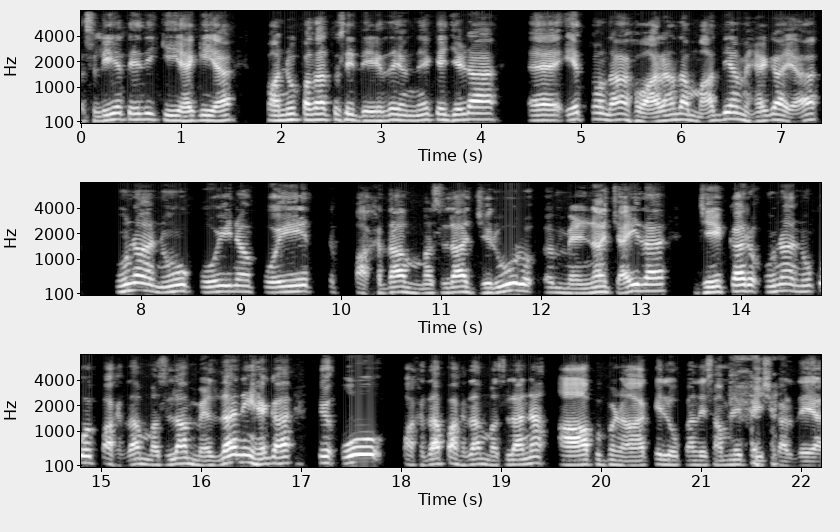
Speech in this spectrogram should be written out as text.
ਅਸਲੀਅਤ ਇਹਦੀ ਕੀ ਹੈਗੀ ਆ। ਤੁਹਾਨੂੰ ਪਤਾ ਤੁਸੀਂ ਦੇਖਦੇ ਹੁੰਨੇ ਕਿ ਜਿਹੜਾ ਇਥੋਂ ਦਾ ਅਖਬਾਰਾਂ ਦਾ ਮਾਧਿਅਮ ਹੈਗਾ ਆ, ਉਹਨਾਂ ਨੂੰ ਕੋਈ ਨਾ ਕੋਈ ਭਖਦਾ ਮਸਲਾ ਜ਼ਰੂਰ ਮਿਲਣਾ ਚਾਹੀਦਾ। ਜੇਕਰ ਉਹਨਾਂ ਨੂੰ ਕੋਈ ਭਖਦਾ ਮਸਲਾ ਮਿਲਦਾ ਨਹੀਂ ਹੈਗਾ, ਤੇ ਉਹ ਭਖਦਾ ਭਖਦਾ ਮਸਲਾ ਨਾ ਆਪ ਬਣਾ ਕੇ ਲੋਕਾਂ ਦੇ ਸਾਹਮਣੇ ਪੇਸ਼ ਕਰਦੇ ਆ।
